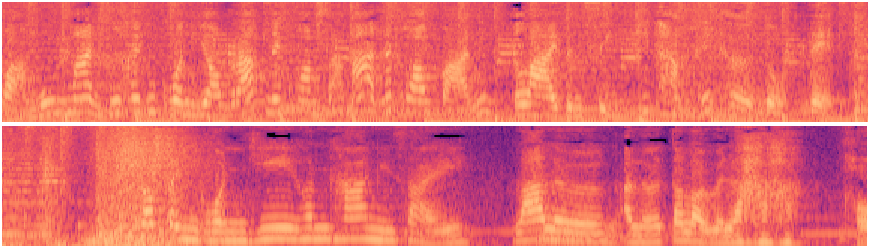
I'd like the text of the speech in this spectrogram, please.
ความมุ่งมั่นเพื่อให้ทุกคนยอมรับในความสามารถและความฝันกลายเป็นสิ่งที่ทำให้เธอโดดเด่น ก็เป็นคนที่ค่อนข้างนิสัยล่าเริง alert ตลอดเวลา เขา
